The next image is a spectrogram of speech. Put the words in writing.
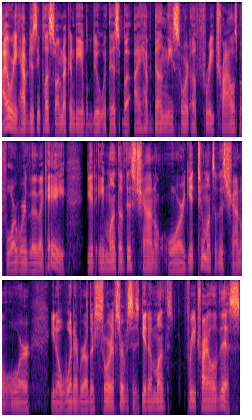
I already have Disney Plus, so I'm not going to be able to do it with this, but I have done these sort of free trials before where they're like, "Hey, get a month of this channel or get 2 months of this channel or, you know, whatever other sort of services. Get a month free trial of this,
